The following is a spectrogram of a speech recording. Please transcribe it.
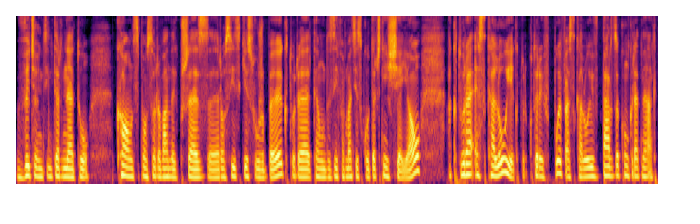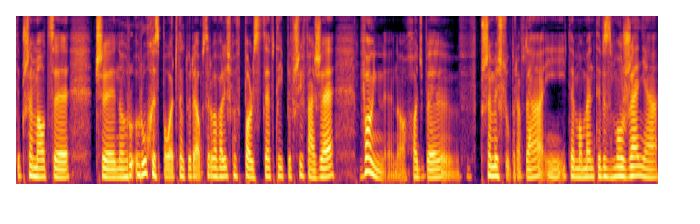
wyciąć z internetu kont sponsorowanych przez rosyjskie służby, które tę dezinformację skutecznie sieją, a która eskaluje, której wpływ eskaluje w bardzo konkretne akty przemocy, czy no, ruchy społeczne, które obserwowaliśmy w Polsce w tej pierwszej fazie wojny, no, choćby w Przemyślu, prawda? I, i te momenty wzmożenia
